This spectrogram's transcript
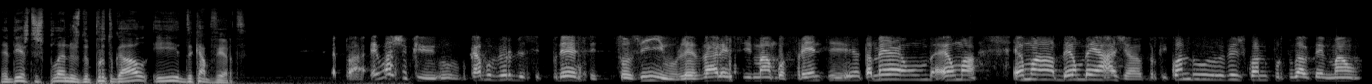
destes planos de Portugal e de Cabo Verde? Eu acho que o Cabo Verde, se pudesse sozinho levar esse mambo à frente, também é, um, é uma é uma é um bem-aja, porque quando vejo quando Portugal tem mão,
